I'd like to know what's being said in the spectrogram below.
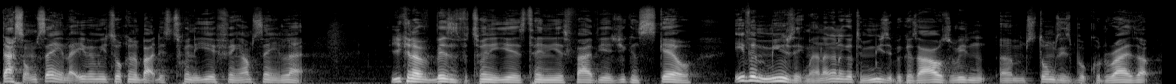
that's what I'm saying. Like even me talking about this 20 year thing, I'm saying like you can have a business for 20 years, 10 years, five years. You can scale even music, man. I'm gonna go to music because I was reading um, Stormzy's book called Rise Up.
